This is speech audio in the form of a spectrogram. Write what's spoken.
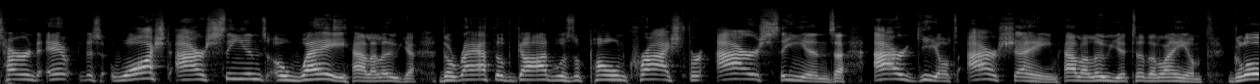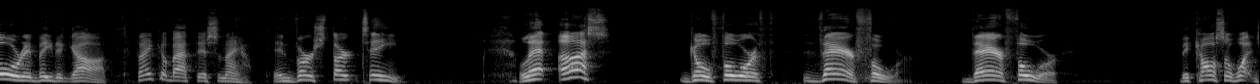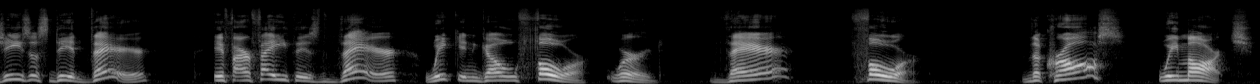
turned, just washed our sins away. Hallelujah. The wrath of God was upon Christ for our sins, uh, our guilt, our shame. Hallelujah to the Lamb. Glory be to God. Think about this now. In verse 13, let us go forth, therefore. Therefore, because of what Jesus did there, if our faith is there, we can go forward. There, for the cross, we march.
